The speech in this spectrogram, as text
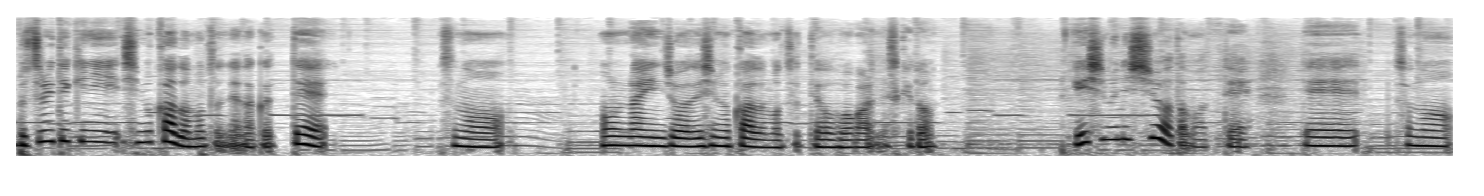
物理的に SIM カードを持つんじゃなくってそのオンライン上で SIM カードを持つって方法があるんですけど eSIM にしようと思ってでその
